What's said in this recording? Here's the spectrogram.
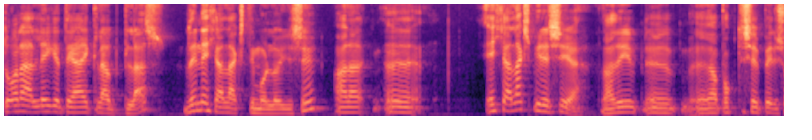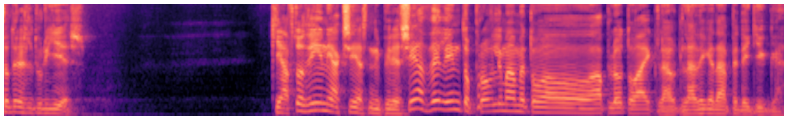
Τώρα λέγεται iCloud Plus. Δεν έχει αλλάξει τιμολόγηση, αλλά ε, έχει αλλάξει υπηρεσία. Δηλαδή ε, ε, αποκτήσε περισσότερες λειτουργίες. Και αυτό δίνει αξία στην υπηρεσία, δεν λύνει το πρόβλημα με το απλό το iCloud, δηλαδή για τα 5 GB.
